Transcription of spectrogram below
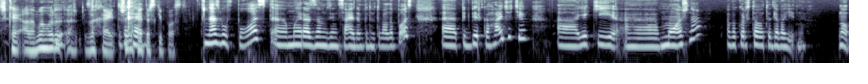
Чекай, але ми говорили за хейт. Що За за хейт. хейтерський пост? У нас був пост. е, Ми разом з інсайдом підготували пост. е, Підбірка гаджетів, е, які можна використовувати для вагітних. Ну,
